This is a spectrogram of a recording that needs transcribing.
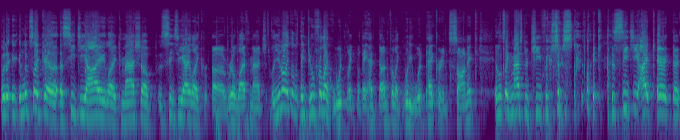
but it, it looks like a, a CGI like mashup, CGI like uh, real life match. You know, like what they do for like Wood, like what they have done for like Woody Woodpecker and Sonic. It looks like Master Chief is just like a CGI character.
